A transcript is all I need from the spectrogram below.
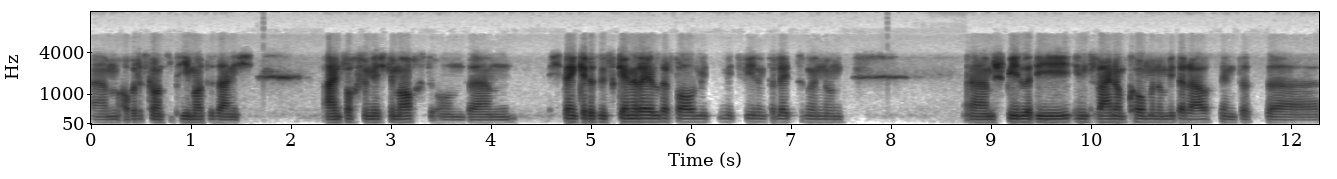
ähm, aber das ganze Team hat es eigentlich einfach für mich gemacht. Und ähm, ich denke, das ist generell der Fall mit, mit vielen Verletzungen und ähm, Spieler, die ins Line-Up kommen und wieder raus sind. Dass, äh,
